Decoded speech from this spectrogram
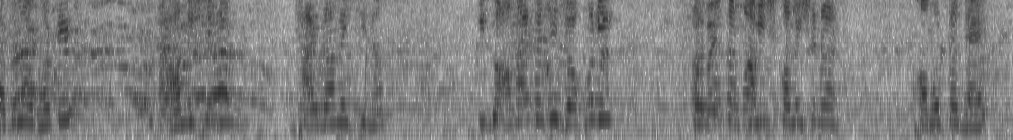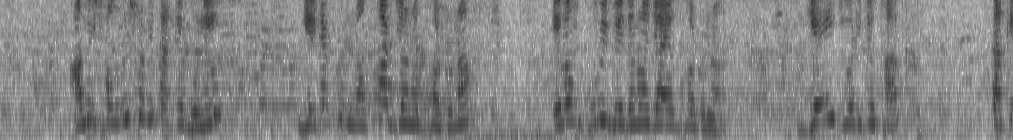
ঘটনা ঘটে। আমি সেদিন ঝাড়গ্রামে ছিলাম। কিন্তু আমার কাছে যখনই কলকাতা পুলিশ কমিশনার খবরটা দেয়। আমি সঙ্গে সঙ্গে তাকে বলি যে এটা খুব নক্কারজনক ঘটনা এবং খুবই বেদনাদায়ক ঘটনা। যেই জড়িত থাক, তাকে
